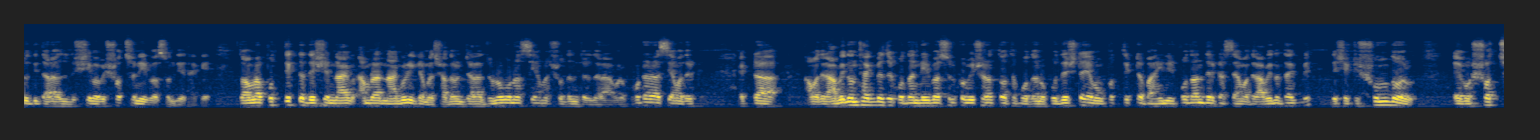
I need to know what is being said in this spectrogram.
যদি তারা যদি সেভাবে স্বচ্ছ নির্বাচন দিয়ে থাকে। তো আমরা প্রত্যেকটা দেশের আমরা নাগরিক, আমরা সাধারণ যারা জনগণ আছি, আমরা স্বতন্ত্র যারা, আমরা ভোটার আছি, আমাদের একটা, আমাদের আবেদন থাকবে যে প্রধান নির্বাচন কমিশনার তথা প্রধান উপদেষ্টা এবং প্রত্যেকটা বাহিনীর প্রধানদের কাছে আমাদের আবেদন থাকবে দেশে একটি সুন্দর এবং স্বচ্ছ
